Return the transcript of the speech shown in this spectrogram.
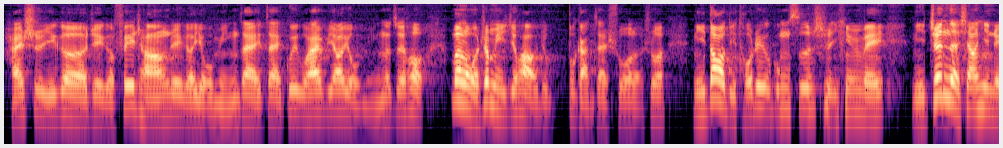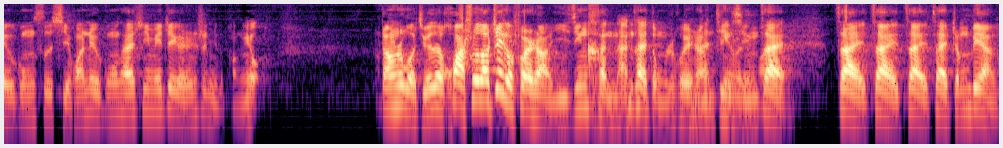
还是一个这个非常这个有名，在在硅谷还比较有名的。最后问了我这么一句话，我就不敢再说了。说你到底投这个公司，是因为你真的相信这个公司，喜欢这个公司，还是因为这个人是你的朋友？当时我觉得话说到这个份儿上，已经很难在董事会上进行再再再再再争辩了。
